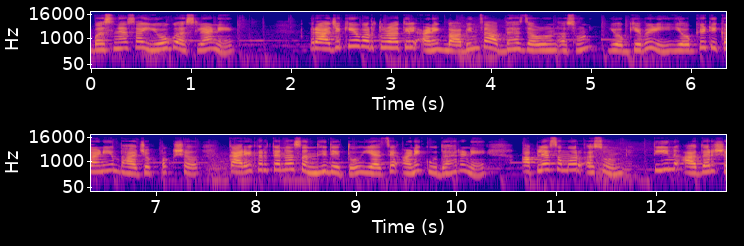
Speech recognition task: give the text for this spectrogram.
बसण्याचा योग असल्याने राजकीय वर्तुळातील अनेक बाबींचा अभ्यास जवळून असून योग्य वेळी योग्य ठिकाणी भाजप पक्ष कार्यकर्त्यांना संधी देतो याचे अनेक उदाहरणे आपल्यासमोर असून तीन आदर्श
